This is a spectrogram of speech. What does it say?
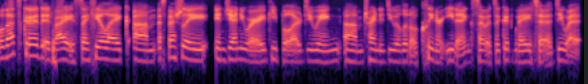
Well, that's good advice. I feel like, um, especially in January, people are doing um, trying to do a little cleaner eating, so it's a good way to do it.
